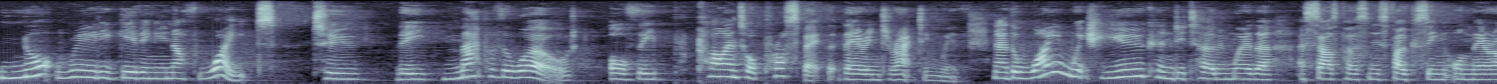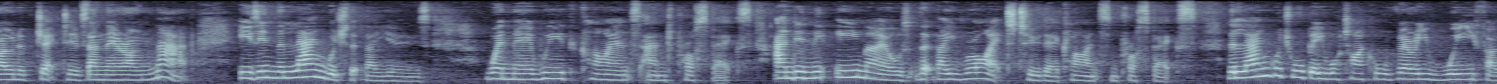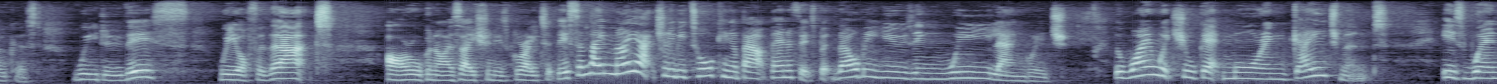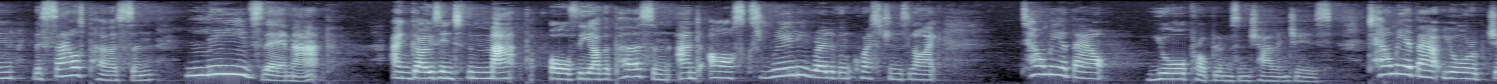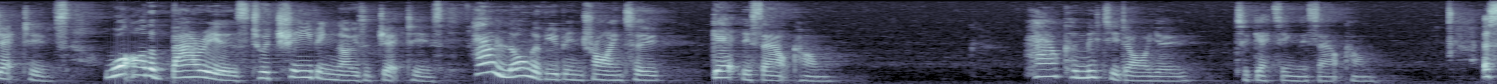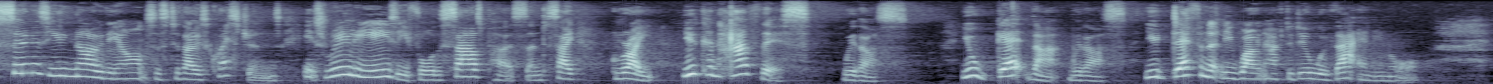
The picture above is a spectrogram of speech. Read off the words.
not really giving enough weight to the map of the world of the client or prospect that they're interacting with. Now, the way in which you can determine whether a salesperson is focusing on their own objectives and their own map is in the language that they use when they're with clients and prospects and in the emails that they write to their clients and prospects. The language will be what I call very we focused. We do this, we offer that, our organisation is great at this, and they may actually be talking about benefits, but they'll be using we language. The way in which you'll get more engagement is when the salesperson leaves their map and goes into the map of the other person and asks really relevant questions like, Tell me about your problems and challenges. Tell me about your objectives. What are the barriers to achieving those objectives? How long have you been trying to get this outcome? How committed are you to getting this outcome? As soon as you know the answers to those questions, it's really easy for the salesperson to say, Great, you can have this with us. You'll get that with us. You definitely won't have to deal with that anymore.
